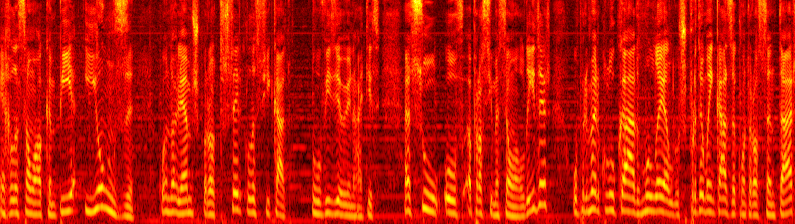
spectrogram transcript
em relação ao Campia e 11 quando olhamos para o terceiro classificado, o Viseu United. A Sul houve aproximação ao líder. O primeiro colocado, Molelos, perdeu em casa contra o Santar.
